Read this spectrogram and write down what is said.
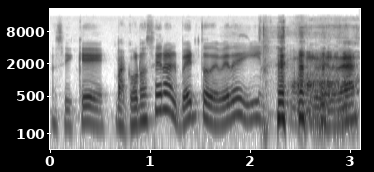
Así que va a conocer a Alberto, debe de ir, ¿verdad?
